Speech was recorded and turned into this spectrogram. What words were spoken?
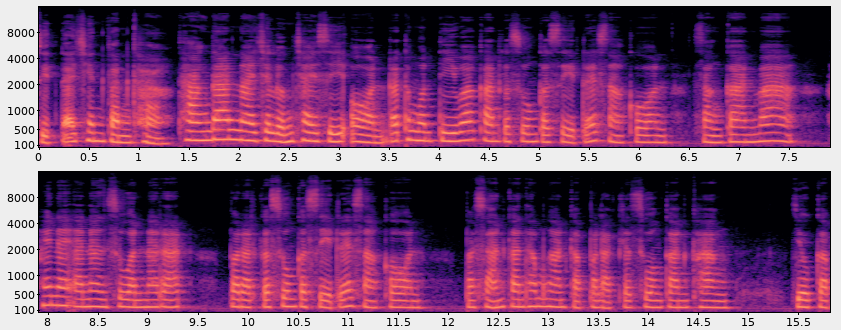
สิทธิ์ได้เช่นกันค่ะ ทางด้านนายเฉลิมชัยศรีอ่อน รัฐมนตรีว่าการกระทรวงเกษตรและสหกรณ์สั่งการว่าให้นายอนันต์สวรรณรัตน์ปลัดกระทรวงเกษตรและสหกรณ์ประสานการทำงานกับปลัดกระทรวงการคลัง เกี่ยวกับ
